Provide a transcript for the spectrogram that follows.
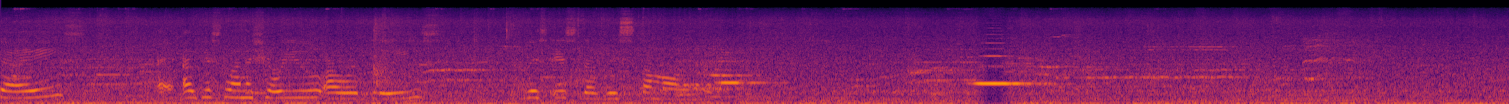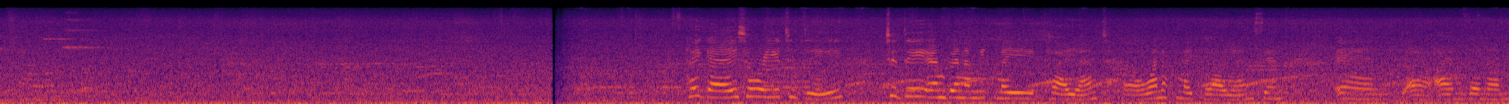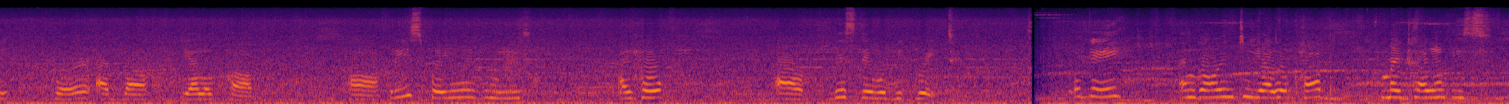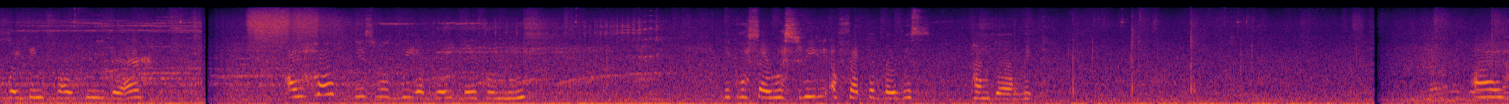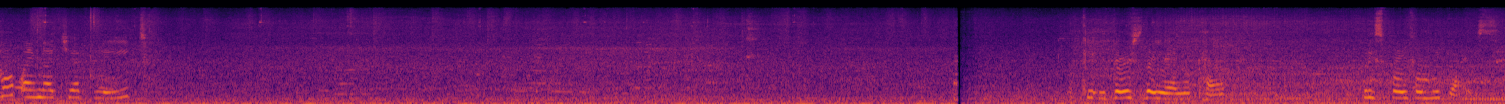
guys I, I just want to show you our place this is the Vista Mall Hi guys, how are you today? Today I'm gonna meet my client, uh, one of my clients, and and uh, I'm gonna meet her at the Yellow Cab. Uh, please pray with me. I hope uh, this day would be great. Okay, I'm going to Yellow Cab. My client is waiting for me there. I hope this will be a great day for me because I was really affected by this pandemic. I hope I'm not yet late. Okay, there's the yellow cab. Please pray for me guys.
